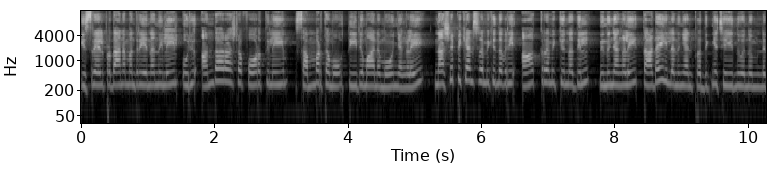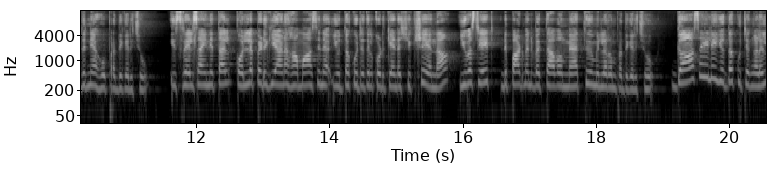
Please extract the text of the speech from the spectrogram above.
ഇസ്രയേൽ പ്രധാനമന്ത്രി എന്ന നിലയിൽ ഒരു അന്താരാഷ്ട്ര ഫോറത്തിലെയും സമ്മർദ്ദമോ തീരുമാനമോ ഞങ്ങളെ നശിപ്പിക്കാൻ ശ്രമിക്കുന്നവരെ ആക്രമിക്കുന്നതിൽ നിന്ന് ഞങ്ങളെ തടയില്ലെന്ന് ഞാൻ പ്രതിജ്ഞ ചെയ്യുന്നുവെന്നും നെതന്യാഹു പ്രതികരിച്ചു. ഇസ്രയേൽ സൈന്യത്താൽ കൊല്ലപ്പെടുകയാണ് ഹമാസിന് യുദ്ധക്കുറ്റത്തിൽ കൊടുക്കേണ്ട ശിക്ഷയെന്ന യു എസ് സ്റ്റേറ്റ് ഡിപ്പാർട്ട്മെന്റ് വക്താവ് മാത്യു മില്ലറും പ്രതികരിച്ചു. ഗാസയിലെ യുദ്ധക്കുറ്റങ്ങളിൽ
